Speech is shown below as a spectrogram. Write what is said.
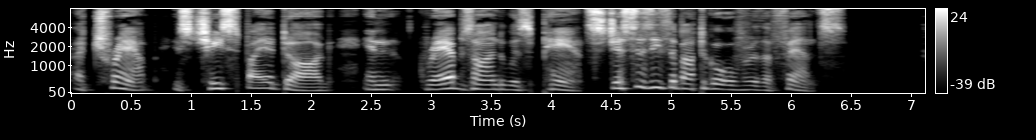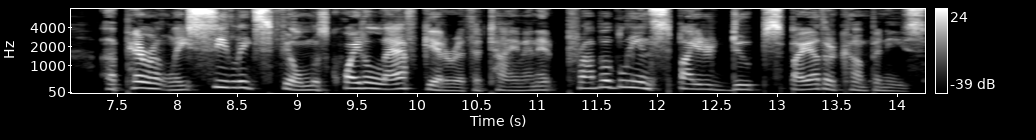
a tramp is chased by a dog and grabs onto his pants just as he's about to go over the fence. Apparently, Selig's film was quite a laugh getter at the time, and it probably inspired dupes by other companies,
